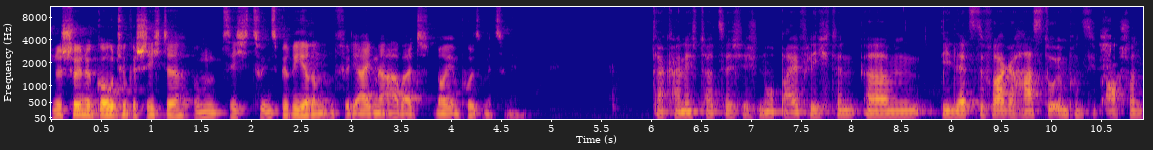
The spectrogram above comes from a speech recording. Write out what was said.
eine schöne Go-To-Geschichte, um sich zu inspirieren und für die eigene Arbeit neue Impulse mitzunehmen. Da kann ich tatsächlich nur beipflichten. Ähm, die letzte Frage hast du im Prinzip auch schon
